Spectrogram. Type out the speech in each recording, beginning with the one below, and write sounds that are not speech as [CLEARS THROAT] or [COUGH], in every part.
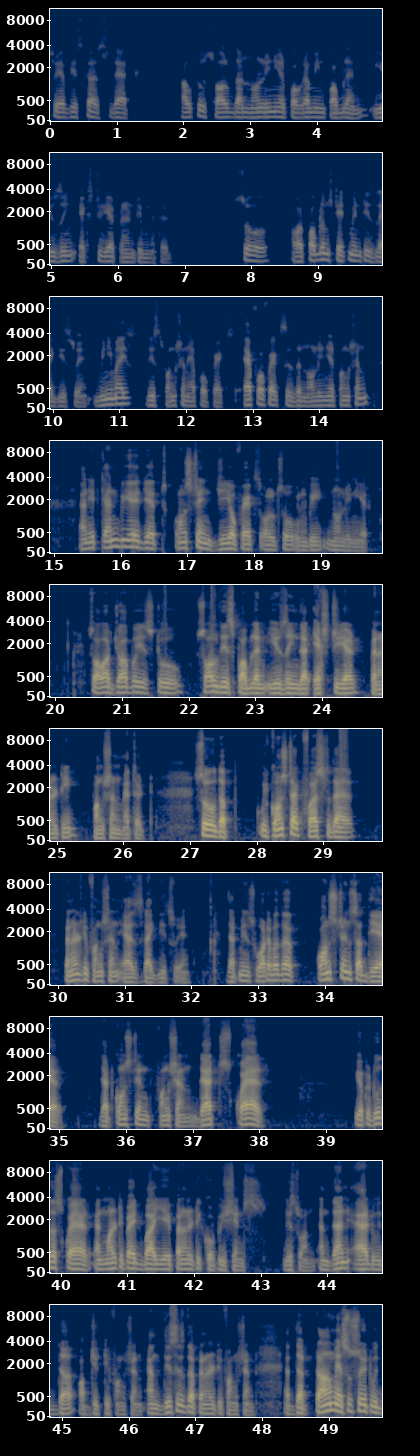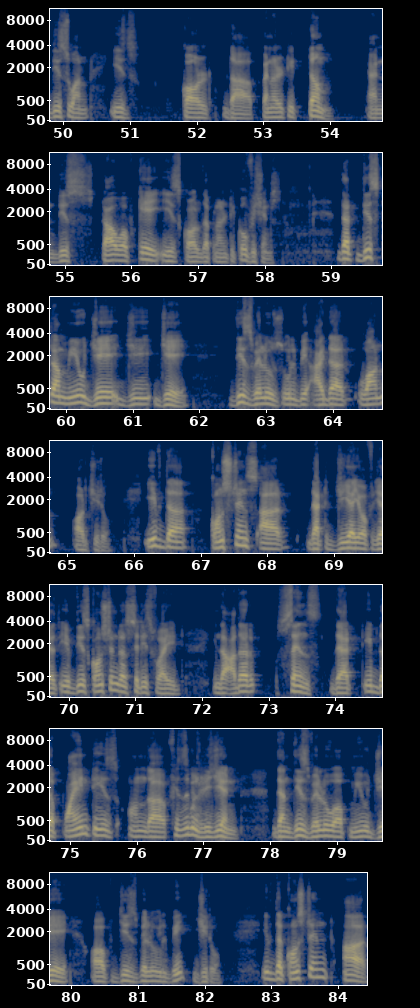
class we have discussed that how to solve the nonlinear programming problem using exterior penalty method. So, our problem statement is like this way minimize this function f of x, f of x is the nonlinear function and it can be a jet constraint g of x also will be nonlinear. So, our job is to solve this problem using the exterior penalty function method. So, the we construct first the penalty function as like this way. That means, whatever the constants are there that constant function that square you have to do the square and multiply it by a penalty coefficients this one and then add with the objective function and this is the penalty function. And the term associated with this one is called the penalty term and this tau of k is called the penalty coefficients. That this term mu j g j these values will be either 1 or 0. If the constants are that g i of j if these constants are satisfied in the other sense that if the point is on the feasible region then this value of mu j of this value will be 0. If the constant are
